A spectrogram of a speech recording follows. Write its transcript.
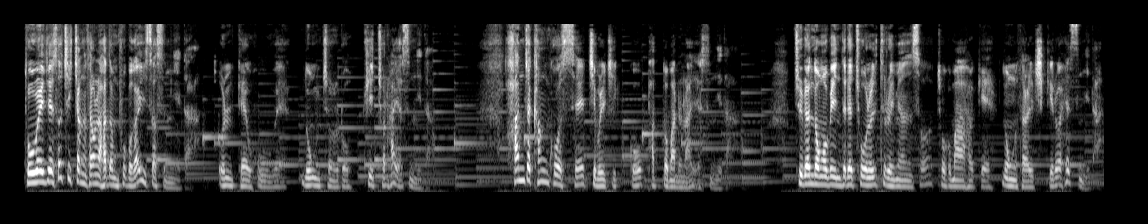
도외지에서 직장생활을 하던 부부가 있었습니다. 은퇴 후에 농촌으로 귀촌하였습니다. 한적한 곳에 집을 짓고 밭도 마련하였습니다. 주변 농업인들의 조언을 들으면서 조그마하게 농사를 짓기로 했습니다.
